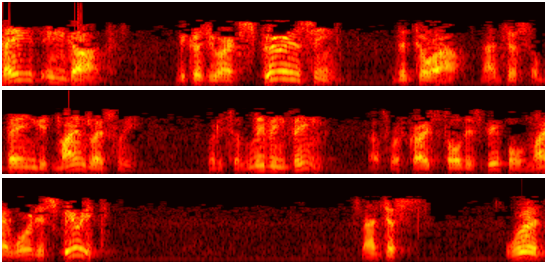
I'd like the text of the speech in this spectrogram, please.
faith in God because you are experiencing the Torah, not just obeying it mindlessly, but it's a living thing. That's what Christ told his people. My word is spirit. It's not just words.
